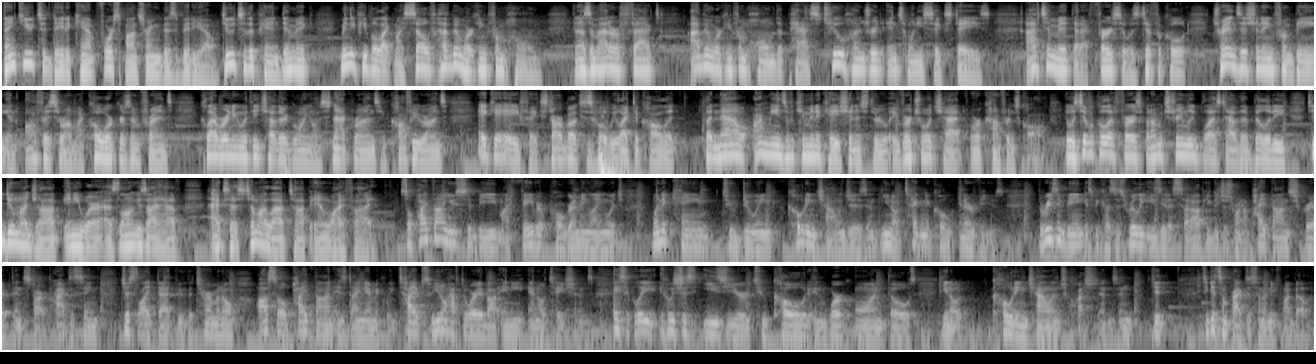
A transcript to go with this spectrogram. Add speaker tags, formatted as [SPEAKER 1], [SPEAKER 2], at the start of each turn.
[SPEAKER 1] Thank you to DataCamp for sponsoring this video. Due to the pandemic, many people like myself have been working from home. And as a matter of fact, I've been working from home the past 226 days. I have to admit that at first it was difficult transitioning from being in office around my coworkers and friends, collaborating with each other, going on snack runs and coffee runs, aka fake Starbucks is what we like to call it, but now our means of communication is through a virtual chat or conference call. It was difficult at first, but I'm extremely blessed to have the ability to do my job anywhere as long as I have access to my laptop and Wi-Fi. So Python used to be my favorite programming language when it came to doing coding challenges and you know technical interviews. The reason being is because it's really easy to set up. You could just run a Python script and start practicing just like that through the terminal. Also, Python is dynamically typed, so you don't have to worry about any annotations. Basically, it was just easier to code and work on those, you know, coding challenge questions and get to get some practice underneath my belt.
